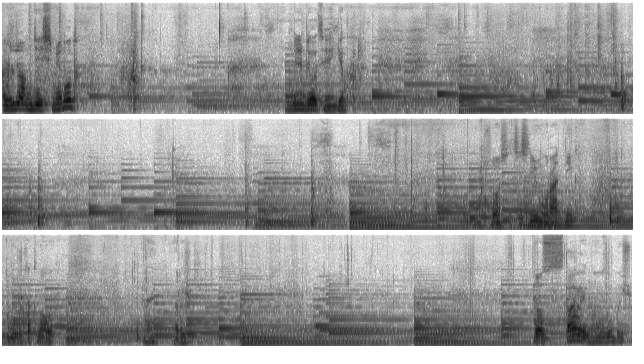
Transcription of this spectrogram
Ждем 10 минут. Будем делать рентген. Все, сейчас снимем воротник. Будешь как новый. Да? Рыжий. Пес старый, но зубы еще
